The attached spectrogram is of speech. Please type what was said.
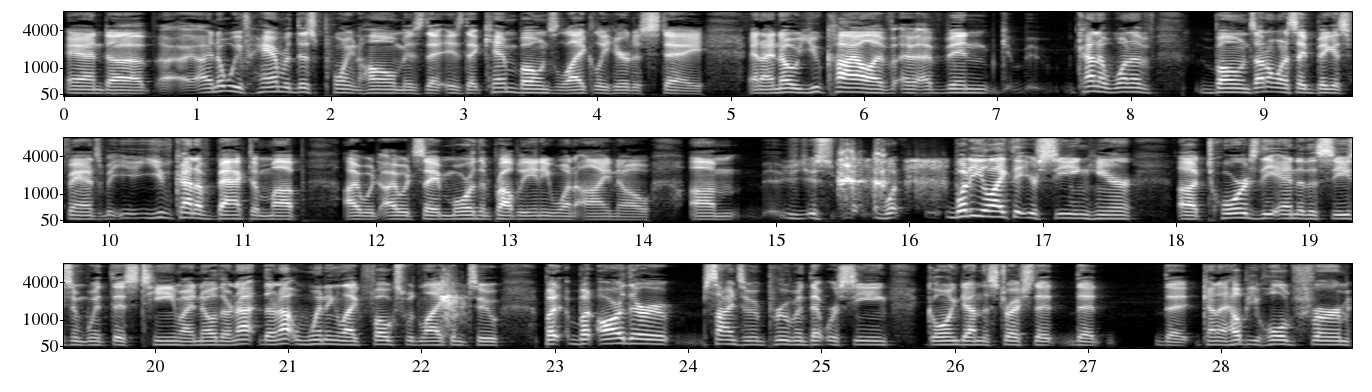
and uh, I know we've hammered this point home is that is that Ken Bone's likely here to stay, and I know you, Kyle, have have been kind of one of Bones. I don't want to say biggest fans, but you, have kind of backed him up. I would I would say more than probably anyone I know. Um, just what what do you like that you're seeing here? Uh, towards the end of the season with this team. I know they're not they're not winning like folks would like them to, but but are there signs of improvement that we're seeing going down the stretch that that that kind of help you hold firm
